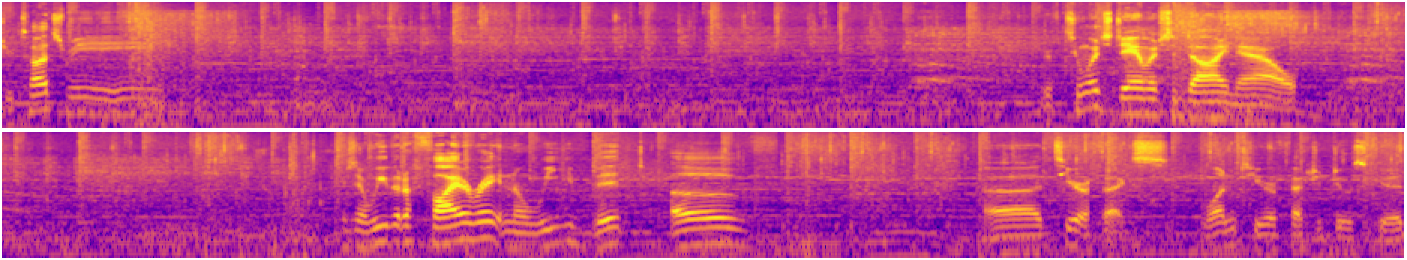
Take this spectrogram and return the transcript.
you touch me. We have too much damage to die now. There's a wee bit of fire rate and a wee bit of uh, tear effects. One tear effect should do us good.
